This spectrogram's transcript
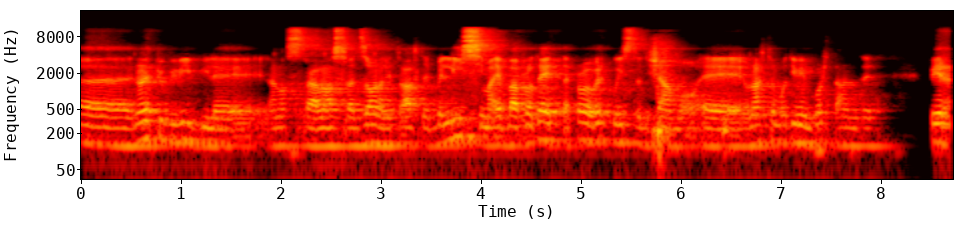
uh, non è più vivibile la nostra, la nostra, zona che tra l'altro è bellissima e va protetta e proprio per questo diciamo è un altro motivo importante per,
